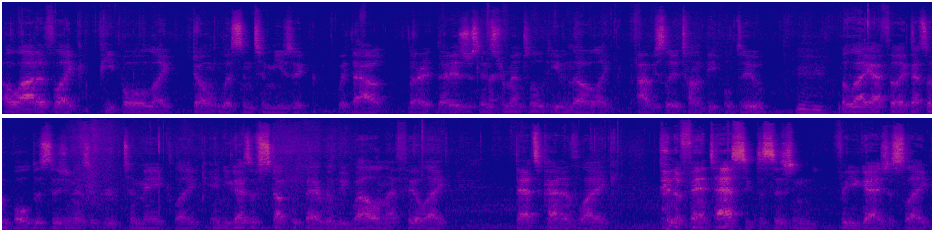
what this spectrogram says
a lot of like people like don't listen to music without that, that is just instrumental. Even though like obviously a ton of people do. Mm-hmm. But like I feel like that's a bold decision as a group to make. Like, and you guys have stuck with that really well. And I feel like that's kind of like been a fantastic decision for you guys, just like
